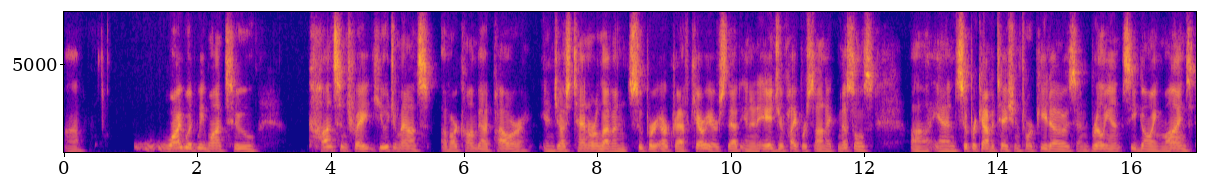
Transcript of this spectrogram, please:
Uh, why would we want to concentrate huge amounts of our combat power in just 10 or 11 super aircraft carriers that, in an age of hypersonic missiles uh, and supercavitation torpedoes and brilliant seagoing mines,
